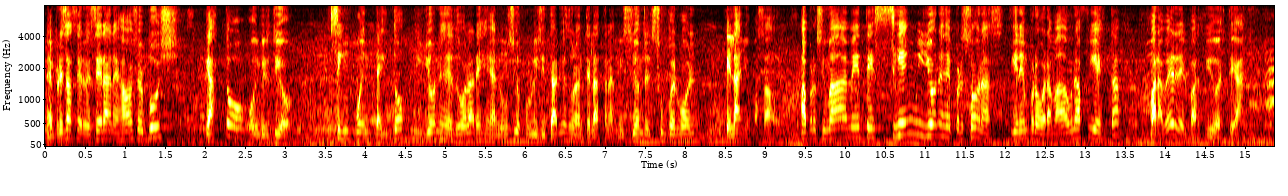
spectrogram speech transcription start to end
La empresa cervecera Anheuser-Busch gastó o invirtió 52 millones de dólares en anuncios publicitarios durante la transmisión del Super Bowl el año pasado. Aproximadamente 100 millones de personas tienen programada una fiesta para ver el partido este año.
